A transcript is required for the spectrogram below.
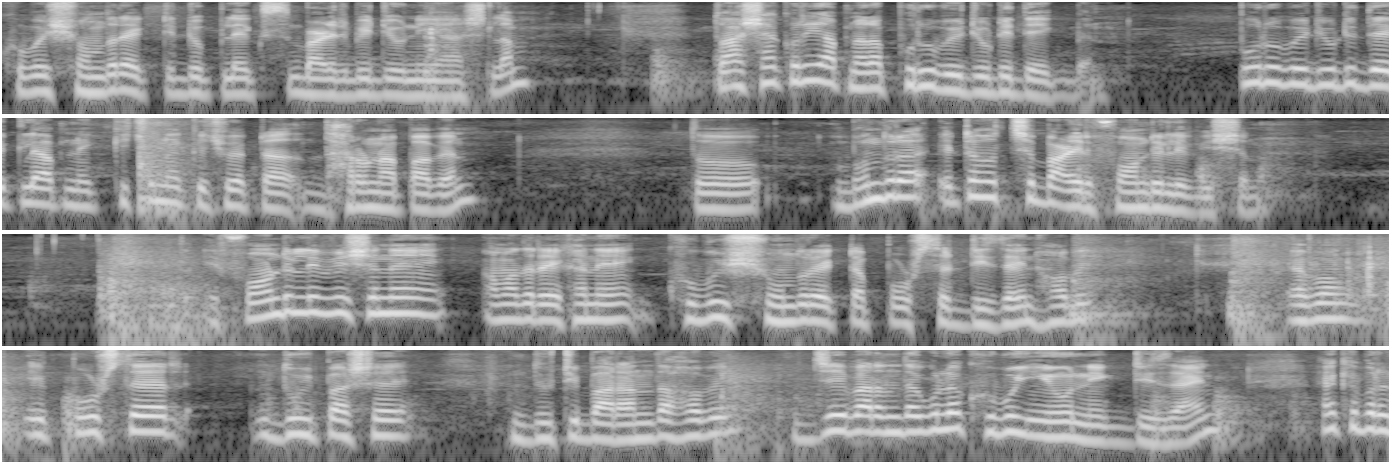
খুবই সুন্দর একটি ডুপ্লেক্স বাড়ির ভিডিও নিয়ে আসলাম। তো আশা করি আপনারা পুরো ভিডিওটি দেখবেন। পুরো ভিডিওটি দেখলে আপনি কিছু না কিছু একটা ধারণা পাবেন। তো বন্ধুরা, এটা হচ্ছে বাড়ির ফোন টেলিভিশন। তো এই ফোন টেলিভিশনে আমাদের এখানে খুবই সুন্দর একটা পোর্সের ডিজাইন হবে এবং এই পোর্সের দুই পাশে দুইটি বারান্দা হবে। যে বারান্দাগুলো খুবই ইউনিক ডিজাইন, একেবারে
